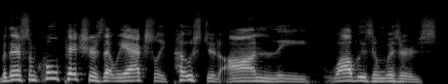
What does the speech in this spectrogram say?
But there's some cool pictures that we actually posted on the Wobblies and Wizards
